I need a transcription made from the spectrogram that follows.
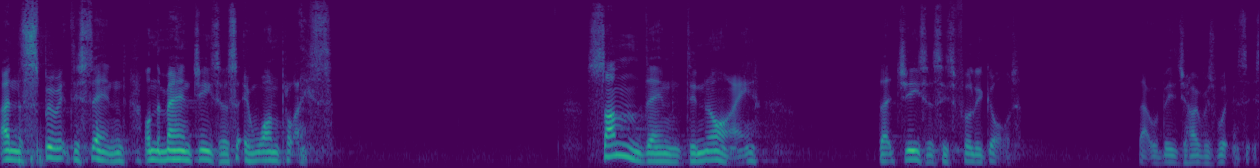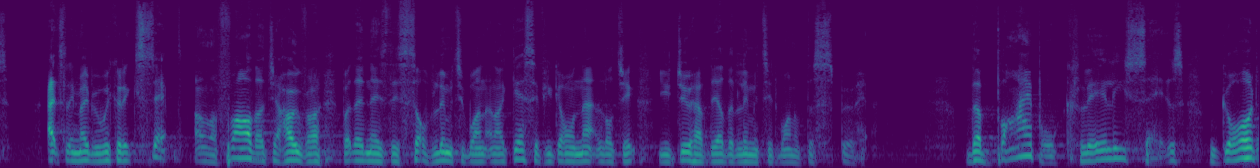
and the Spirit descend on the man Jesus in one place. Some then deny that Jesus is fully God. That would be Jehovah's Witnesses. Actually, maybe we could accept on the Father, Jehovah, but then there's this sort of limited one. And I guess if you go on that logic, you do have the other limited one of the Spirit. The Bible clearly says God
